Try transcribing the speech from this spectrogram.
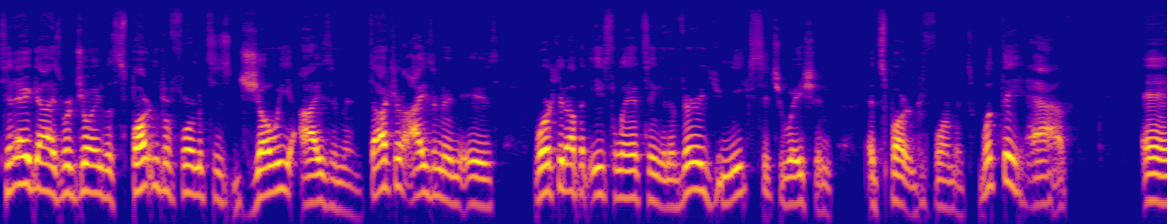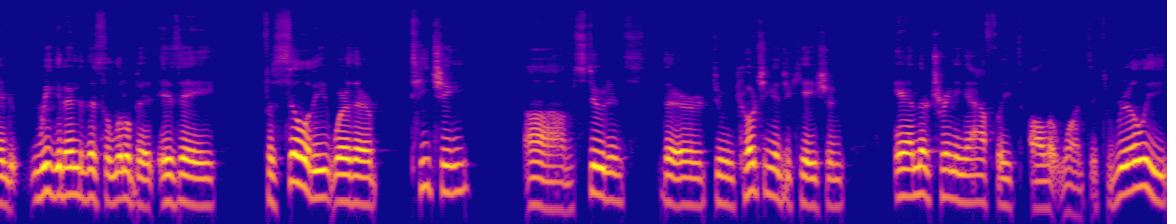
Today, guys, we're joined with Spartan Performance's Joey Eisenmann. Dr. Eisenmann is working up at East Lansing in a very unique situation at Spartan Performance. What they have, and we get into this a little bit, is a facility where they're teaching um, students, they're doing coaching education, and they're training athletes all at once. It's really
